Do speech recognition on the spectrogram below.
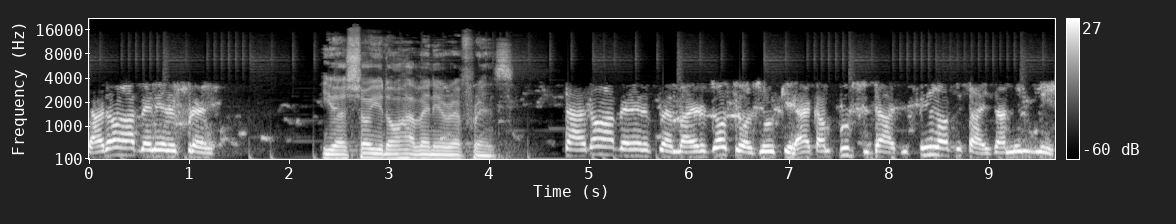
I don't have any reference. You are sure you don't have any reference? Sir, I don't have any reference. My result was okay. I can prove to that. The senior officer examined me.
